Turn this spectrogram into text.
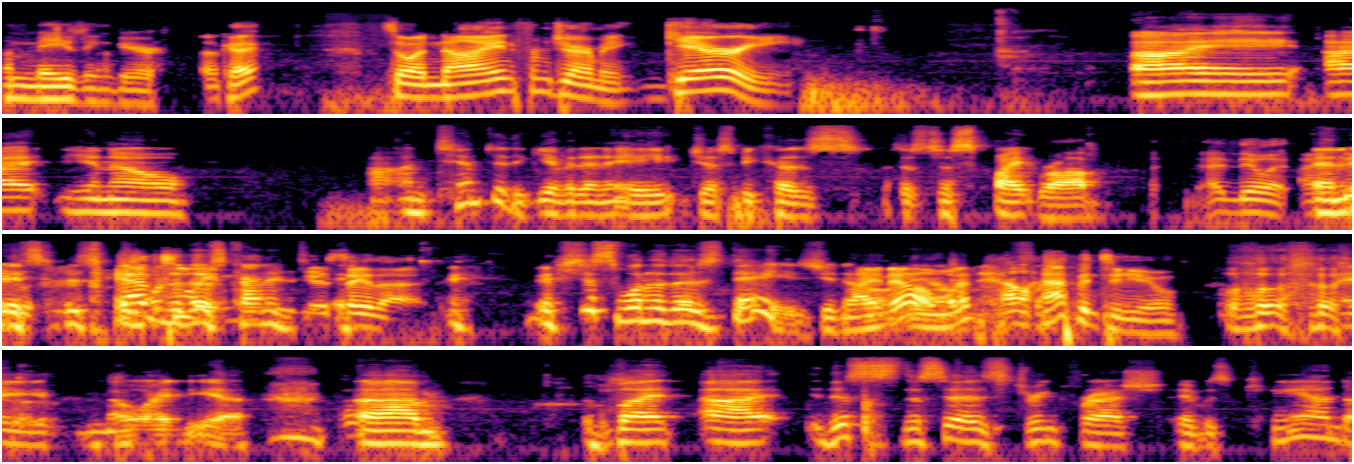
amazing beer. Okay, so a nine from Jeremy. Gary, I I you know I'm tempted to give it an eight just because just to spite Rob. I knew it. I and knew it's, it's one of those kind of days. say that. It's just one of those days, you know. I know. You know? What the hell happened to you? I have no idea. Um, but uh, this this says drink fresh. It was canned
